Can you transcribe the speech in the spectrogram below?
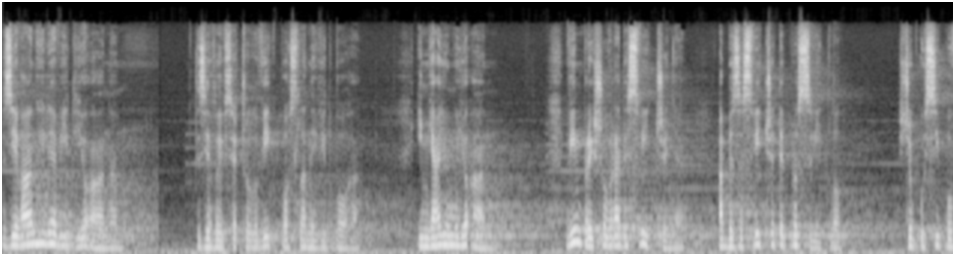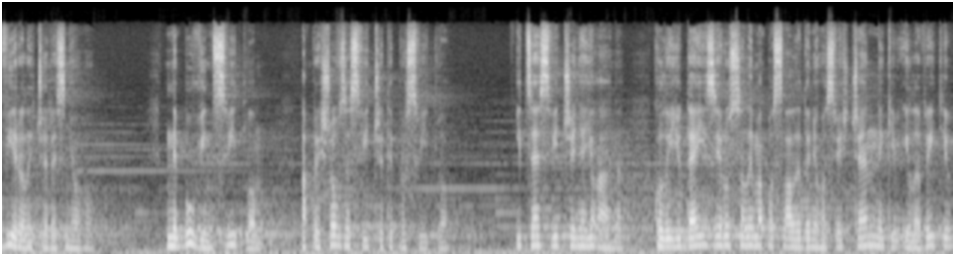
З Євангелія від Йоанна з'явився чоловік, посланий від Бога. Ім'я йому Йоанн. Він прийшов ради свідчення, аби засвідчити про світло, щоб усі повірили через нього. Не був він світлом, а прийшов засвідчити про світло. І це свідчення Йоанна, коли юдеї з Єрусалима послали до нього священників і левитів,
